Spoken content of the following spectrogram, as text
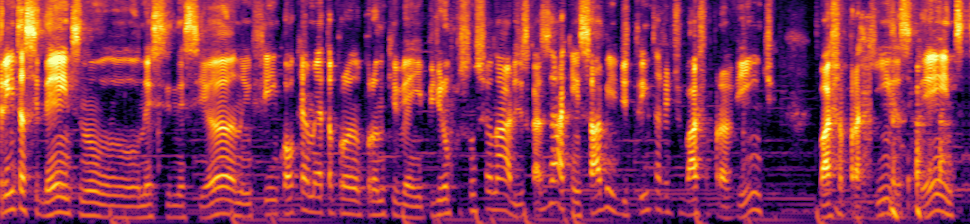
30 acidentes no, nesse, nesse ano, enfim, qual que é a meta para o ano que vem? E pediram para os funcionários. E os caras, ah, quem sabe de 30 a gente baixa para 20, baixa para 15 acidentes,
